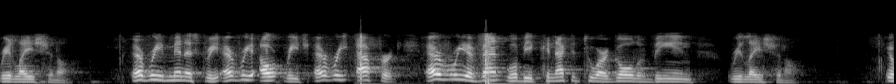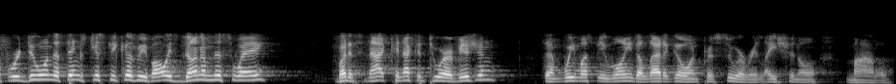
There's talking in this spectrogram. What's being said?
relational. Every ministry, every outreach, every effort, every event will be connected to our goal of being relational. If we're doing the things just because we've always done them this way, but it's not connected to our vision, then we must be willing to let it go and pursue a relational model.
